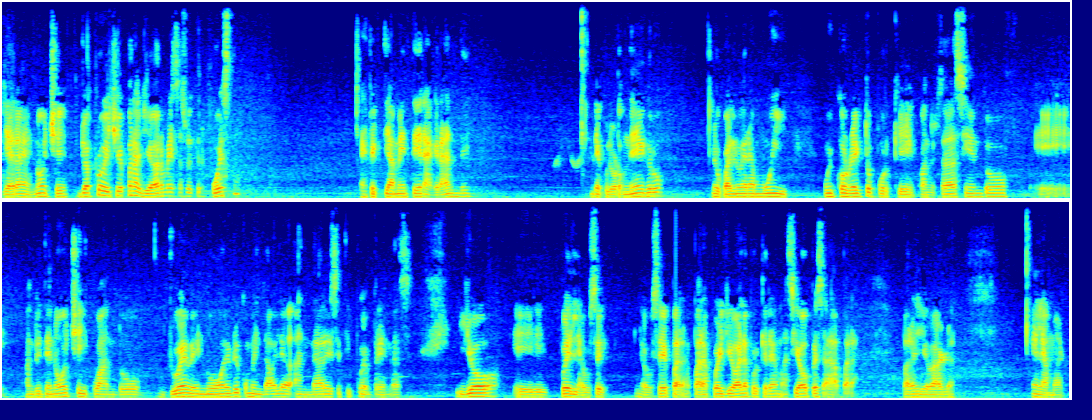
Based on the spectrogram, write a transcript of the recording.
ya era de noche, yo aproveché para llevarme esa suéter puesta. Efectivamente era grande, de color negro, lo cual no era muy, muy correcto porque cuando está haciendo, eh, cuando es de noche y cuando llueve, no es recomendable andar ese tipo de prendas. Y yo, eh, pues la usé, la usé para, para poder llevarla porque era demasiado pesada para, para llevarla en la mano.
